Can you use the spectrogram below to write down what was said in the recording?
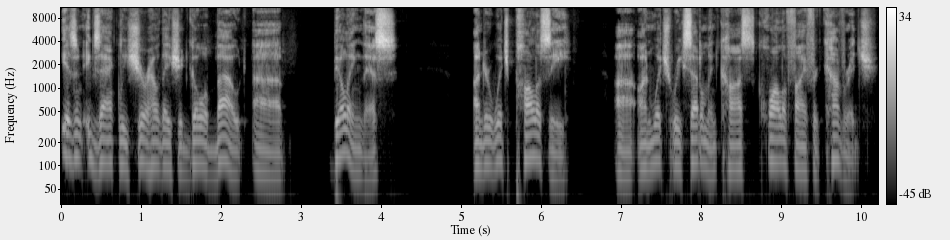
isn't exactly sure how they should go about uh, billing this, under which policy, uh, on which resettlement costs qualify for coverage.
